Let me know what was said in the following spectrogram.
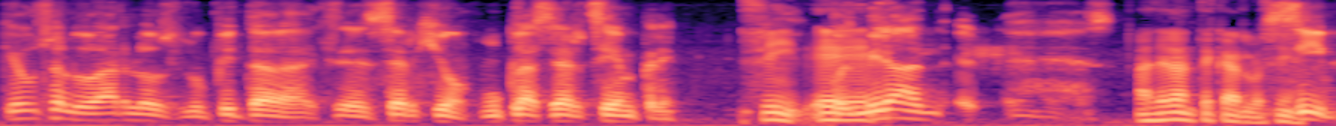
Qué gusto saludarlos, Lupita, eh, Sergio, un placer siempre. Sí, pues eh, mira, adelante Carlos. Sí, sí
